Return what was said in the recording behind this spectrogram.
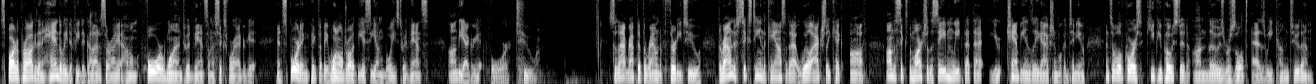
Sparta Prague then handily defeated Galatasaray at home 4 1 to advance on a 6 4 aggregate, and Sporting picked up a 1 all draw with BSC Young Boys to advance on the aggregate 4 2. So that wrapped up the round of 32. The round of 16, the chaos of that, will actually kick off on the 6th of March, so the same week that that Champions League action will continue. And so we'll, of course, keep you posted on those results as we come to them.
